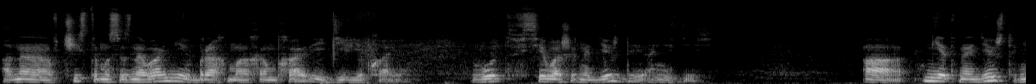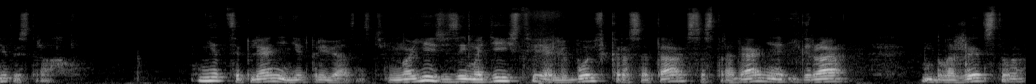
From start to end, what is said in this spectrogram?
Она в чистом осознавании в Брахма Ахамбхаве и Дивьябхаве. Вот все ваши надежды, они здесь. А нет надежд, нет и страхов. Нет цепляний, нет привязанности. Но есть взаимодействие, любовь, красота, сострадание, игра, блаженство.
